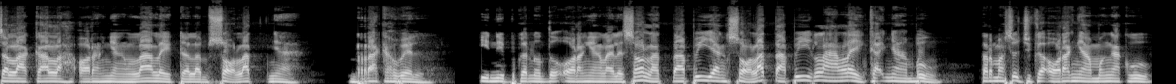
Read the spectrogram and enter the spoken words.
Celakalah orang yang lalai dalam sholatnya. Neraka well. Ini bukan untuk orang yang lalai sholat, tapi yang sholat tapi lalai, gak nyambung. Termasuk juga orang yang mengaku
